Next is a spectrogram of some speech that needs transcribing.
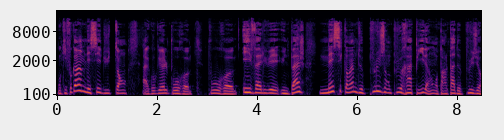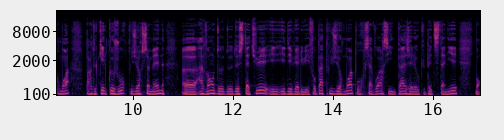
Donc, il faut quand même laisser du temps à Google pour euh, pour euh, évaluer une page, mais c'est quand même de plus en plus rapide. Hein. On parle pas de plusieurs mois, on parle de quelques jours, plusieurs semaines avant de, de, de statuer et, d'évaluer. Il faut pas plusieurs mois pour savoir si une page elle est occupée de stanier. Bon,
